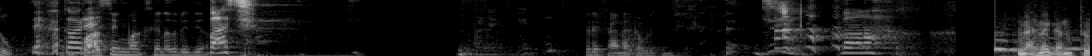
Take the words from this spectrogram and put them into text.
too passing marks ಏನಾದರೂ ಇದೆಯಾ? ಪಾಸ್ ಸರಿ ಫ್ಯಾನ್ ಹಾಕೊಂಡ್ಬಿಡ್ತೀನಿ. ನನಗಂತೂ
